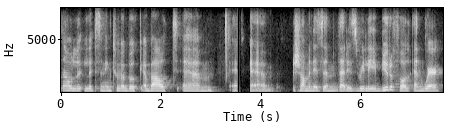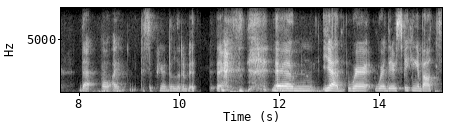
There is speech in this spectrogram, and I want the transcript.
now listening to a book about um, um, shamanism that is really beautiful and where that oh I disappeared a little bit there. Um, yeah where where they're speaking about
